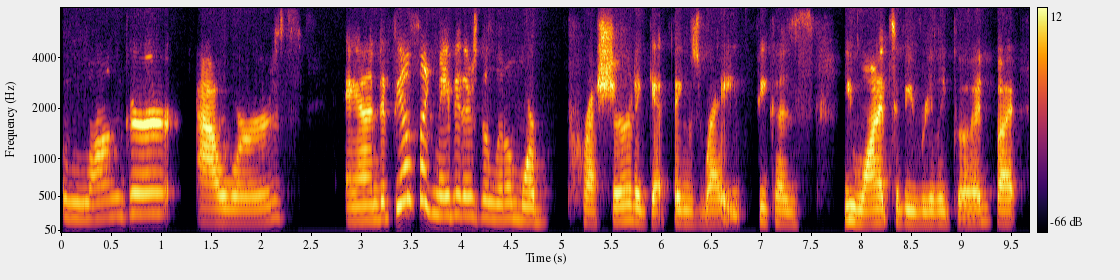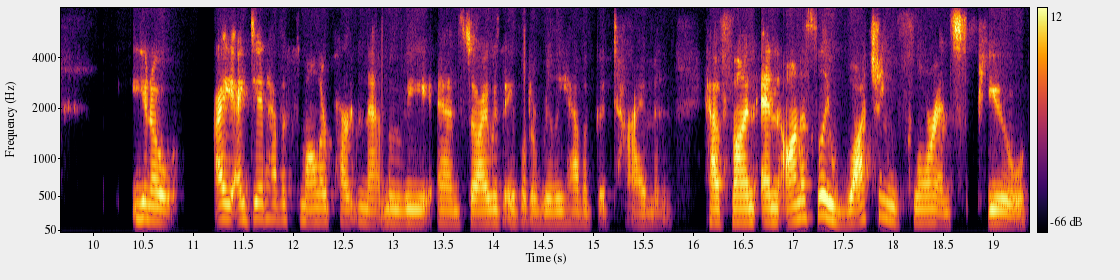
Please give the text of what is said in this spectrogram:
longer hours and it feels like maybe there's a little more pressure to get things right because you want it to be really good but you know I, I did have a smaller part in that movie and so i was able to really have a good time and have fun. And honestly, watching Florence Pugh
